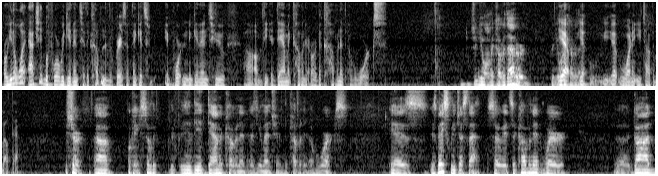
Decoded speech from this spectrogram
Or you know what? Actually, before we get into the covenant of grace, I think it's important to get into um, the Adamic covenant or the covenant of works. So you want me to cover that, or, or you yeah, want to cover that? yeah, yeah. Why don't you talk about that? Sure. Uh, okay, so the, the the Adamic covenant, as you mentioned, the covenant of works, is is basically just that. So it's a covenant where uh, God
